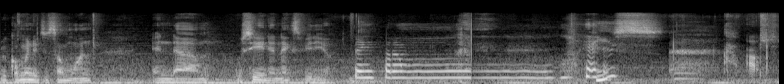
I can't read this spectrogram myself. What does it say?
recommend it to someone. And um, we'll see you in the next video. Peace. Out.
